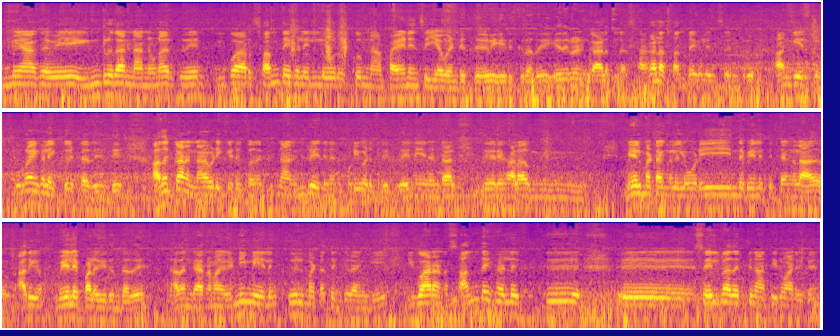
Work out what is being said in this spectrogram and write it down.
உண்மையாகவே இன்றுதான் நான் உணர்கிறேன் இவ்வாறு சந்தைகள் எல்லோருக்கும் நான் பயணம் செய்ய வேண்டிய தேவை இருக்கிறது. எதிர்காலத்தில் சகல சந்தைகளில் சென்று அங்கே இருக்க குறைகளை கேட்டறிந்து அதற்கான நடவடிக்கை எடுப்பதற்கு நான் இன்றைய தினம் முடிவெடுத்திருக்கிறேன். ஏனென்றால் இதுவரை காலம் மேல்மட்டங்களில் ஓடி இந்த வேலை திட்டங்கள் அ- அதிக வேலைப்பளு இருந்தது. அதன் காரணமாக இனிமேலும் கீழ்மட்டத்துக்கு இறங்கி இவ்வாறான சந்தைகளுக்கு செல்வதற்கு நான் தீர்மானிக்கிறேன்.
